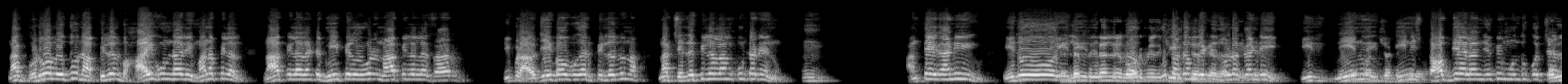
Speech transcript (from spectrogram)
నాకు గొడవలు వద్దు నా పిల్లలు హాయిగా ఉండాలి మన పిల్లలు. నా పిల్లలు అంటే మీ పిల్లలు కూడా నా పిల్లలే సార్. ఇప్పుడు అజయ్ బాబు గారి పిల్లలు నా చెల్లె పిల్లలు అనుకుంటా నేను. అంతేగాని ఏదో చూడకండి. ఇది నేను దీన్ని? స్టాప్ చేయాలని చెప్పి ముందుకు వచ్చాను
